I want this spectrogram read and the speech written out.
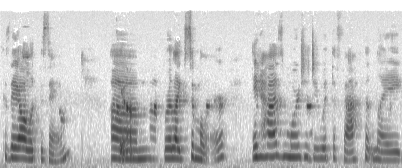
because they all look the same. Yeah. Um or like similar. It has more to do with the fact that like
